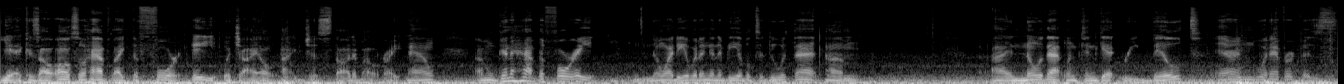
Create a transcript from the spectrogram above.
yeah because i'll also have like the 4.8 which i i just thought about right now. I'm gonna have the 4.8 no idea what i'm gonna be able to do with that. Um I know that one can get rebuilt and whatever because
